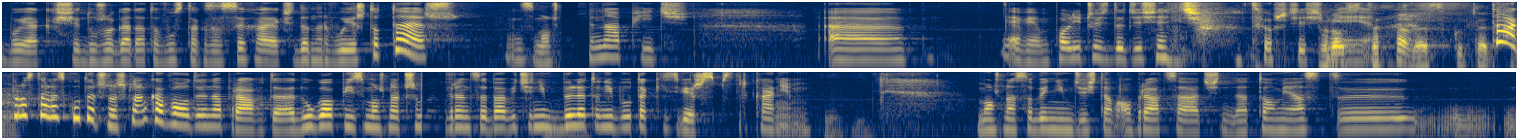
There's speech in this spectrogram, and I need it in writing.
bo jak się dużo gada, to w ustach zasycha, jak się denerwujesz, to też, więc można się napić. E, nie wiem, policzyć do 10, to już się śmieje. Proste, ale skuteczne. Tak, proste, ale skuteczne. Szklanka wody, naprawdę. Długopis można trzymać w ręce, bawić się nim, byle to nie był taki zwierz z pstrykaniem. Mhm. Można sobie nim gdzieś tam obracać, natomiast yy,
